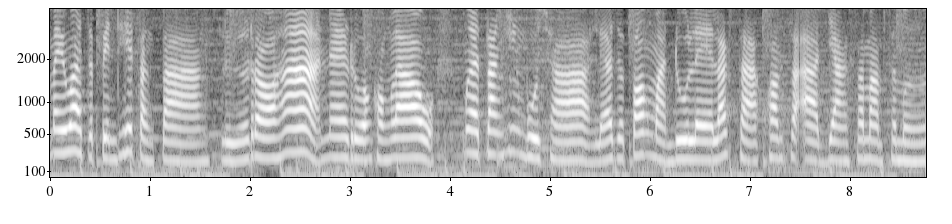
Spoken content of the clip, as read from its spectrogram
ไม่ว่าจะเป็นเทศต่างๆ หรือรอห้าในหลวงของเรา เมื่อตั้งหิ้งบูชาแล้วจะต้องหมั่นดูแลรักษาความสะอาดอย่างสม่ำเสมอ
